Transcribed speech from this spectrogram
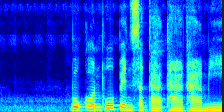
40. บุคคลผู้เป็นสกทาคามี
